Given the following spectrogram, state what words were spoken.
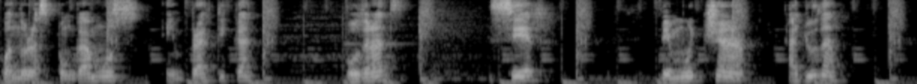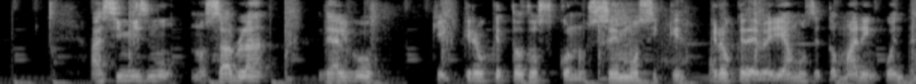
cuando las pongamos en práctica podrán ser de mucha ayuda. Asimismo nos habla de algo que creo que todos conocemos y que creo que deberíamos de tomar en cuenta.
